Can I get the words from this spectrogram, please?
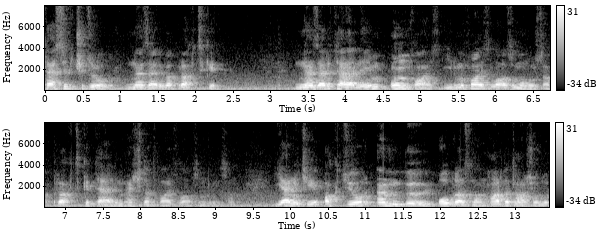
təhsil iki cür olur: nəzəri və praktiki. Nəzəri təlim 10%, 20% lazım olursa, praktiki təlim 80% lazımdır insana. Yəni ki, aktyor ən böyük obrazla harda tanış olur?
